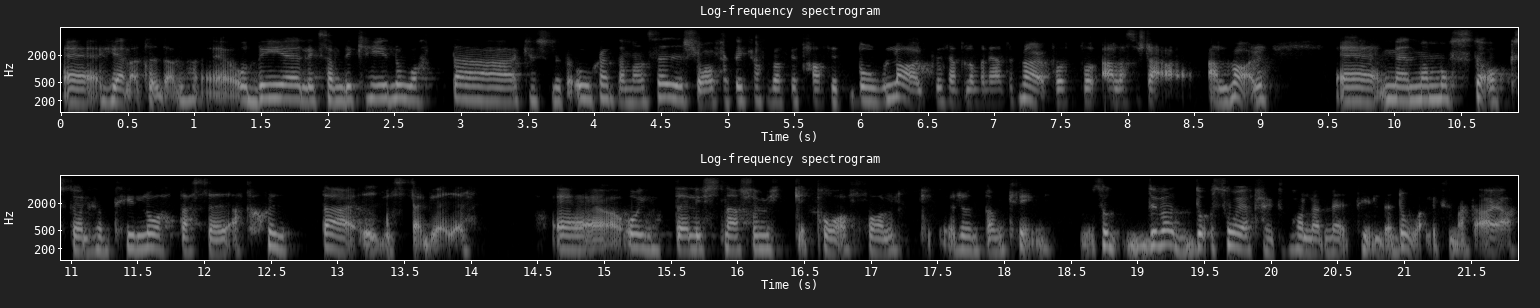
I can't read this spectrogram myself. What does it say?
eh, hela tiden. Eh, och det, liksom, det kan ju låta kanske lite oskönt när man säger så för det är klart att man ska ta sitt bolag till exempel om man är entreprenör på, på allra största allvar. Eh, men man måste också liksom tillåta sig att skita i vissa grejer och inte lyssna för mycket på folk runt omkring. Så det var då, så jag försökte förhålla mig till det då. Liksom att, ah, ja,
